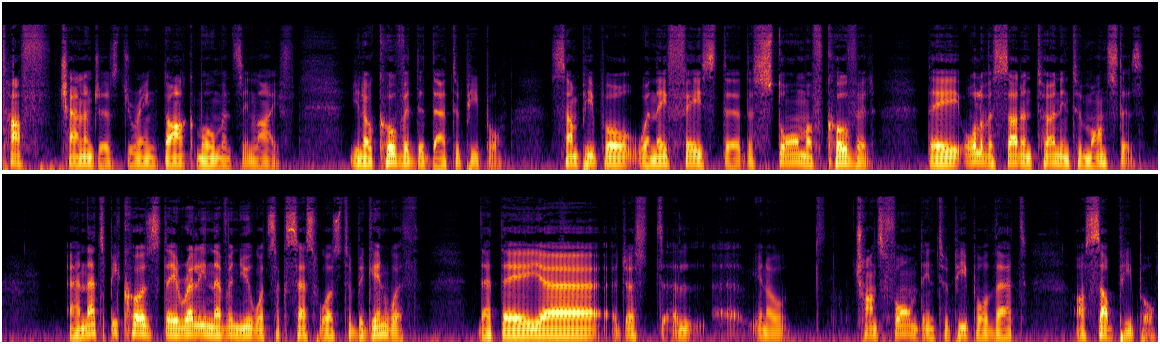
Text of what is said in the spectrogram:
tough challenges, during dark moments in life. You know, COVID did that to people. Some people, when they faced the, the storm of COVID, they all of a sudden turned into monsters. And that's because they really never knew what success was to begin with. That they uh, just, uh, you know, transformed into people that are sub people.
